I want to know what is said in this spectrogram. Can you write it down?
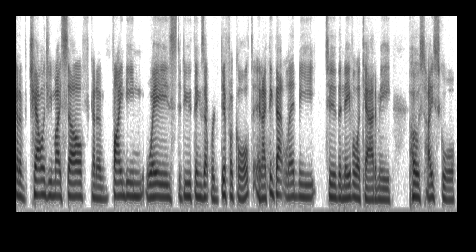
kind of challenging myself, kind of finding ways to do things that were difficult. And I think that led me to the Naval Academy post high school.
